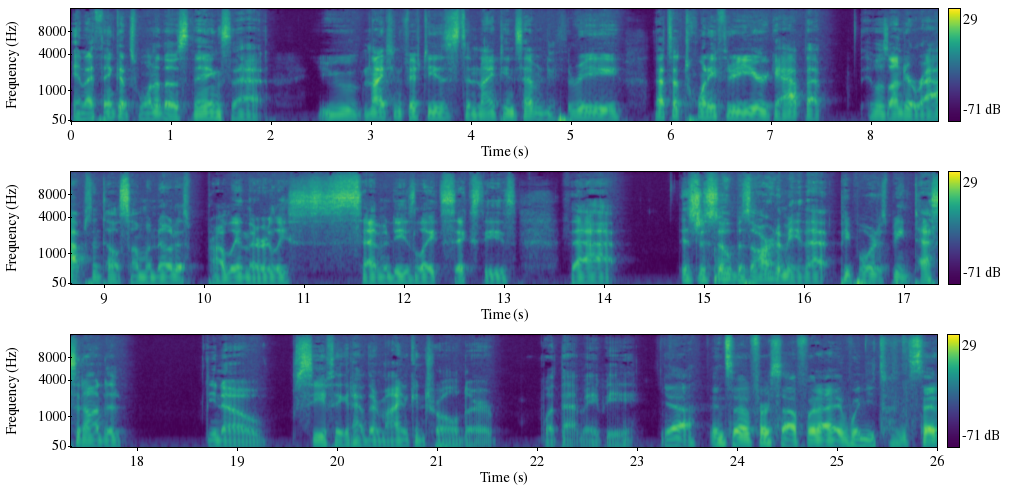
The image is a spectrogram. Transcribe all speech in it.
and I think it's one of those things that you 1950s to 1973, that's a 23 year gap that it was under wraps until someone noticed probably in the early 70s, late 60s that it's just so bizarre to me that people were just being tested on to, you know, see if they could have their mind controlled or what that may be. Yeah, and so first off, when I when you t- said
